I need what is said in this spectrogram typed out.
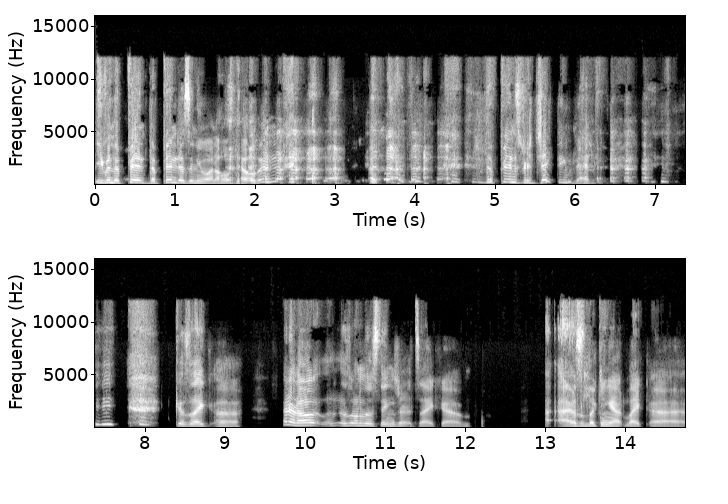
even the pin the pin doesn't even want to hold that one. the pin's rejecting that. Because like uh I don't know. It was one of those things where it's like um I, I was looking at like uh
